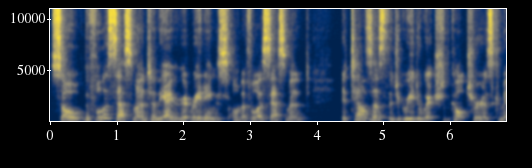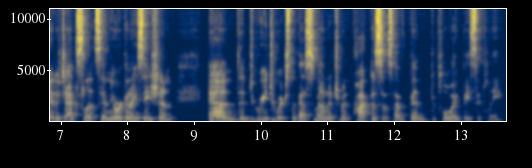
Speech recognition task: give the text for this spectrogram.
So the full assessment and the aggregate ratings on the full assessment, it tells us the degree to which the culture is committed to excellence in the organization and the degree to which the best management practices have been deployed, basically.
